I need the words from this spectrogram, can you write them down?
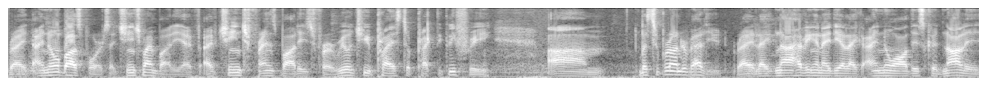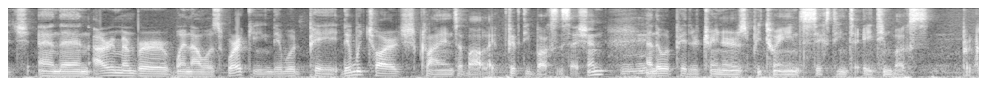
right? I know about sports. I changed my body. I've, I've changed friends' bodies for a real cheap price to practically free. Um, but super undervalued, right? Like not having an idea, like I know all this good knowledge, and then I remember when I was working, they would pay, they would charge clients about like fifty bucks a session, mm-hmm. and they would pay their trainers between sixteen to eighteen bucks per,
